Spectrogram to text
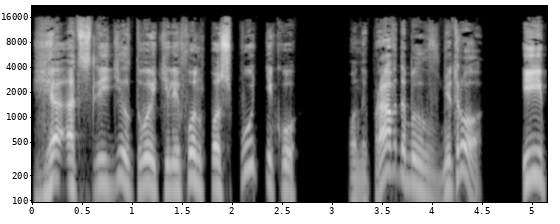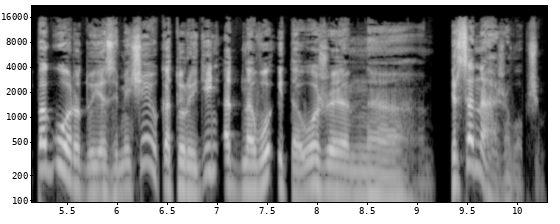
Я отследил твой телефон по спутнику. Он и правда был в метро. И по городу я замечаю который день одного и того же э, персонажа, в общем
